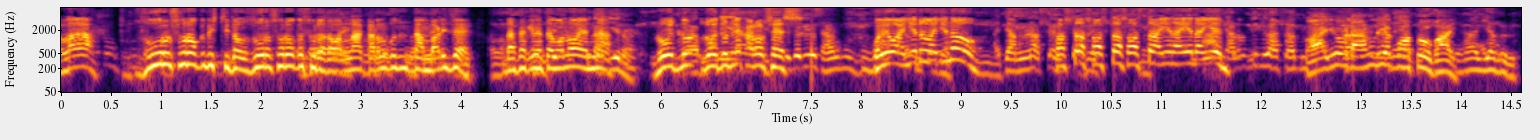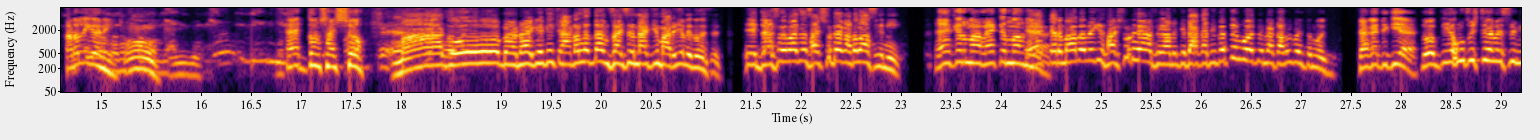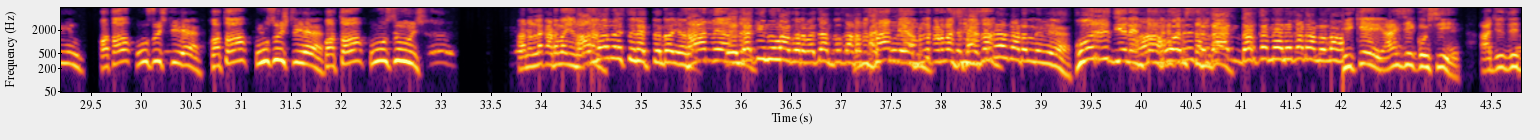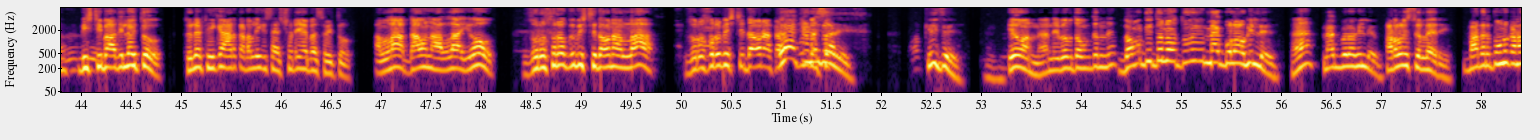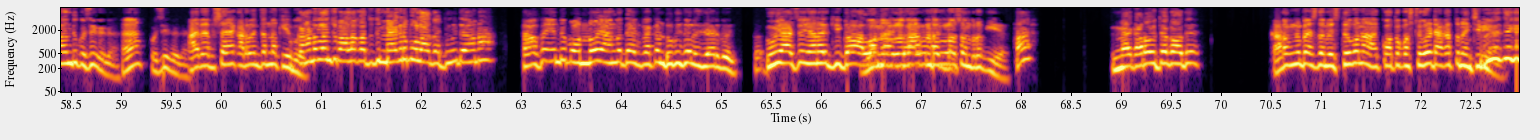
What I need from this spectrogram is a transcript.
আল্লাহ জোর সড়ক বৃষ্টি দাও জোর সড়ক সুরা দাও। আল্লাহ কারণ কোন দাম বাড়ি যায়। বেচা কিনে তেমন হয় না। রোজ রোজ উঠলে কারণ শেষ। ওই আইয়ে না আইয়ে না সস্তা সস্তা সস্তা আইয়েন আইয়েন আইয়েন। ভাই ও ডান লিয়ে কত ভাই? কাটালি একদম সাতশো। মা গো বেটা কি কাঁঠালের দাম চাইছে নাকি মারিয়ে লেগেছে? এই দেশের মাঝে সাতশো টাকা কাঁঠাল আসেনি। একের মাল একের মাল একের মাল নাকি আছে কি টাকা দিতে না কি তো কি টাকা বেশি কত? টাকা। কত? টাকা। কত? আনালে না জান। বাজারে বাজান তো জান জান। নেবে। দিলেন তো দরকার না আজ যে কইছি আজ যদি বৃষ্টি বাদিল হইতো তাহলে ঠিক আর কাটালি কি চারশো টাকা বেশ হইতো আল্লাহ দাও না আল্লাহ ইয়ো। জোর সরো বৃষ্টি দাও না আল্লাহ? জোর সরো বৃষ্টি দাও না কিছে কেউ আন না এভাবে দমক দেন দমক দিত না তুই ম্যাক বলা গিলে হ্যাঁ? ম্যাক বলা গিলে কাটালি চলে রে বাজারে তোমার কাঁঠাল দিতে কইছে গেগা হ্যাঁ? কইছে গেগা আর ব্যবসায় কাটালি জন্য কি ভালো কথা বলা কথা তুমি দেও না। তাহলে বন্ধ হই আঙ্গ দেখ বেকন ডুবি চলে কই। আইছো এনে কি কও আল্লাহ বন্যার লগা কাটাল সম্পর্ক কি? হ্যাঁ? ম্যাগ আরও হইতে দে। কারণ ব্যস্ত বেচতে হব না কত কষ্ট করে টাকা তো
